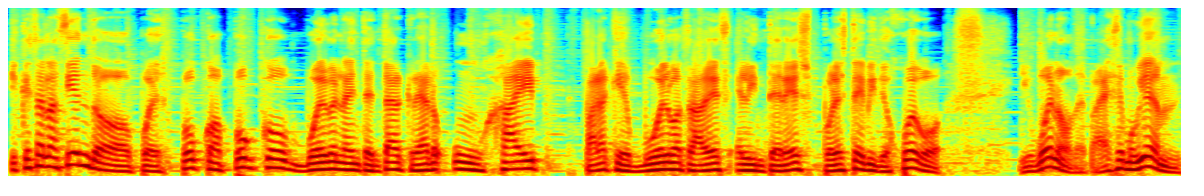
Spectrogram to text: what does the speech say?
¿Y qué están haciendo? Pues poco a poco vuelven a intentar crear un hype para que vuelva otra vez el interés por este videojuego. Y bueno, me parece muy bien,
